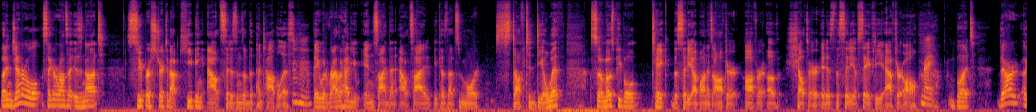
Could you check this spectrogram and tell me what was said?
But in general, Seguranza is not super strict about keeping out citizens of the Pentopolis. Mm-hmm. They would rather have you inside than outside because that's more stuff to deal with. So most people take the city up on its offer offer of shelter. It is the city of safety after all Right. but there are uh,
